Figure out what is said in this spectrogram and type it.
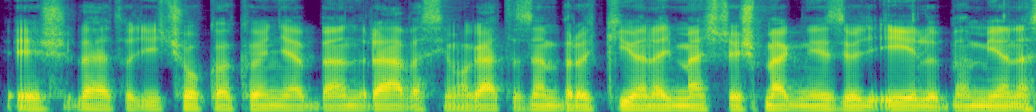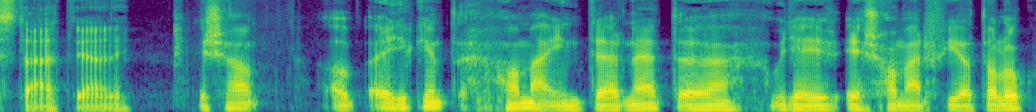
és lehet, hogy így sokkal könnyebben ráveszi magát az ember, hogy kijön egy meccsre, és megnézi, hogy élőben milyen ezt átélni. És ha Egyébként, ha már internet, ugye, és ha már fiatalok,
